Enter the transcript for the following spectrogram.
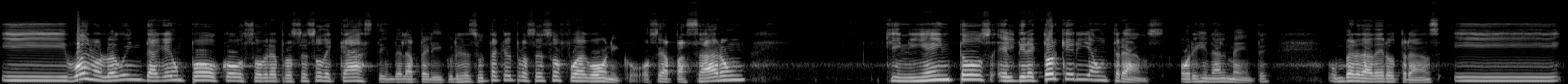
Y bueno, luego indagué un poco sobre el proceso de casting de la película y resulta que el proceso fue agónico. O sea, pasaron 500, el director quería un trans originalmente, un verdadero trans. Y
